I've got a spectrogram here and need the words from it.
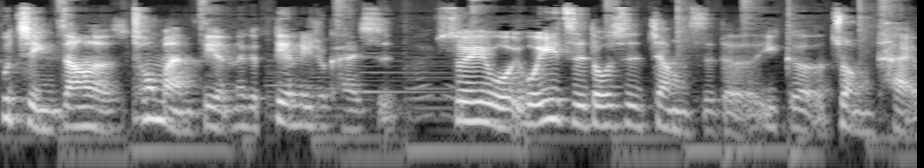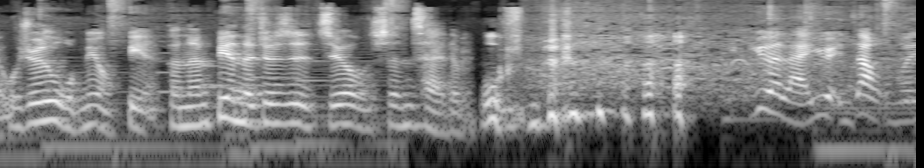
不紧张了，充满电，那个电力就开始，所以我我一直都是这样子的一个状态。我觉得我没有变，可能变的就是只有身材的部分。越来越，你知道我们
